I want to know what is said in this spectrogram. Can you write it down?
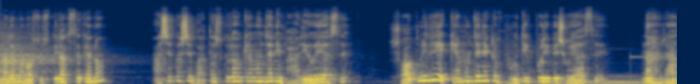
আমার এমন অস্বস্তি লাগছে কেন? আশেপাশে বাতাসগুলোও কেমন জানি ভারী হয়ে আছে। সব মিলিয়ে কেমন জানি একটা ভৌতিক পরিবেশ হয়ে আছে। না, রাত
